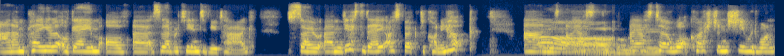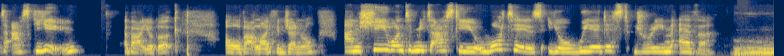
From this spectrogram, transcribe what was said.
and I'm playing a little game of uh, celebrity interview tag. So um, yesterday I spoke to Konnie Huq, and I asked Ah. I asked her what question she would want to ask you about your book or about life in general, and she wanted me to ask you what is your weirdest dream ever. Ooh,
